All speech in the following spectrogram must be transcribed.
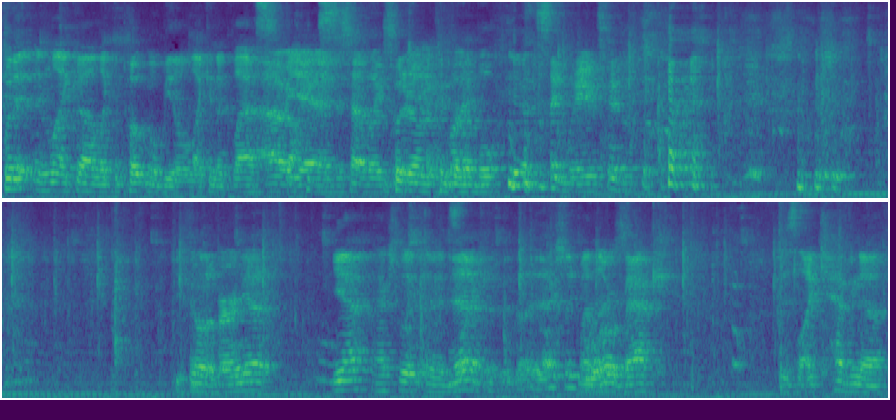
Put it in like uh, like the Pope Mobile, like in a glass. Oh yeah, box. just have like Put it on a convertible. It's like wave too. you feeling a burn yet? Yeah, actually, and it's Yeah, like it actually my lower back is like having to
